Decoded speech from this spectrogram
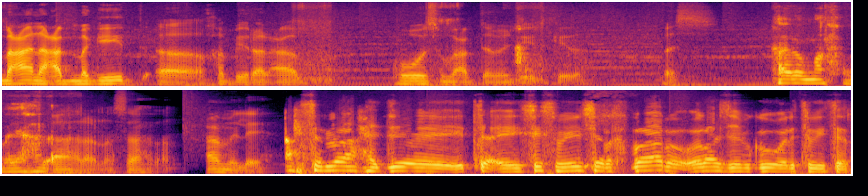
معانا عبد مجيد آه خبير ألعاب. هو اسمه عبد المجيد كذا. بس. هلا ومرحبا يا هلا. أهلا وسهلا. عامل إيه؟ أحسن واحد شو اسمه ينشر أخبار وراجع بقوة لتويتر.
